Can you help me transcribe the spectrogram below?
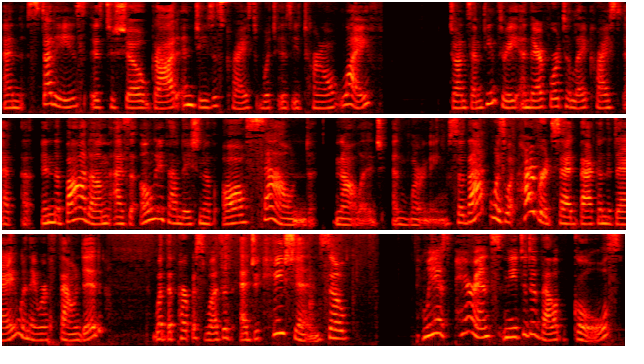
and studies is to show God and Jesus Christ, which is eternal life. John 17, 3, and therefore to lay Christ at, uh, in the bottom as the only foundation of all sound knowledge and learning. So that was what Harvard said back in the day when they were founded, what the purpose was of education. So we as parents need to develop goals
